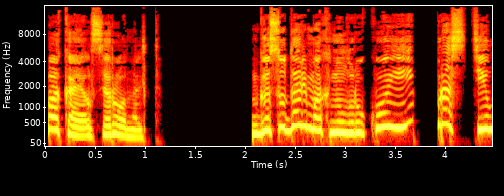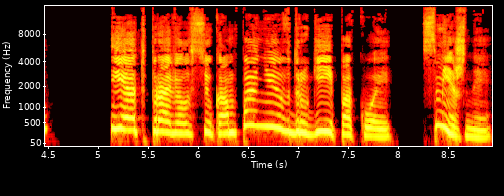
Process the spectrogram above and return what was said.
покаялся Рональд. Государь махнул рукой и простил. И отправил всю компанию в другие покои, смежные.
